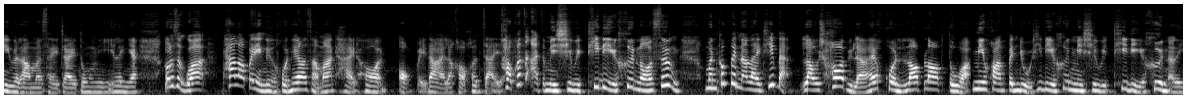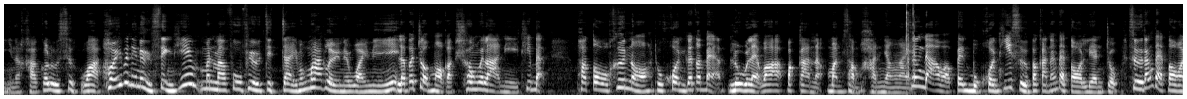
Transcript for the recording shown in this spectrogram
มีเวลามาใส่ใจตรงนี้อะไรเงี้ยก็รู้สึกว่าถ้าเราเป็นอีกหนึ่งคนที่เราสามารถถ่ายทอดออกไปได้แล้วเขาเข้าใจ เขาก็จะอาจจะมีชีวิตที่ดีขึ้นเนาะซึ่งมันก็เป็นอะไรที่แบบเราชอบอยู่แล้วให้คนรอบๆตัว มีความเป็นอยู่ที่ดีขึ้นมีชีวิตที่ดีขึ้นอะไรอย่างนี้นะคะ ก็รู้สึกว่าเฮ้ยเป็นอีกหนึ่งสิ่งที่มันมาฟูลฟิลจิตใจมากๆเลยในวัยนี้ และประจวบเหมาะกับช่วงเวลานี้ที่แบบ พอโตขึ้นเนาะทุกคนก็จะแบบรู้แหละว่าประกันอะมันสำคัญยังไง ซึ่งดาวอะเป็นบุคคลที่ซื้อประกันตั้งแต่ตอนเรียนจบ ซื้อตั้งแต่ตอน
